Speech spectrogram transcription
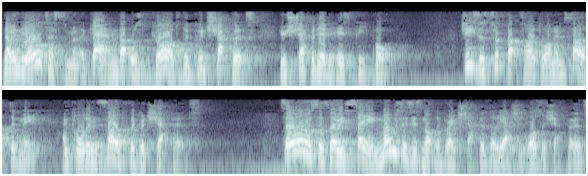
Now in the Old Testament, again, that was God, the good shepherd, who shepherded his people. Jesus took that title on himself, didn't he? and called himself the Good Shepherd. So almost as though he's saying, Moses is not the great shepherd, though he actually was a shepherd.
